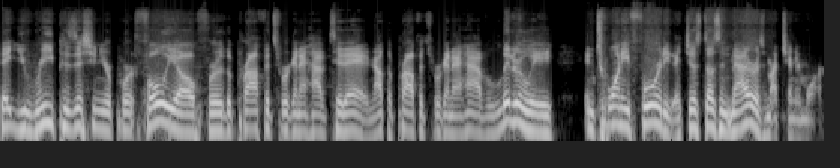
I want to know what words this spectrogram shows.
that you reposition your portfolio for the profits we're going to have today, not the profits we're going to have literally in 2040. It just doesn't matter as much anymore.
